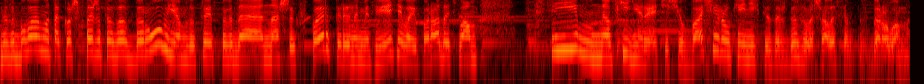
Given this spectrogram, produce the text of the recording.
Не забуваємо також стежити за здоров'ям. За це відповідає наш експерт Ірина Медведєва і порадить вам всі необхідні речі, щоб ваші руки і нігті завжди залишалися здоровими.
